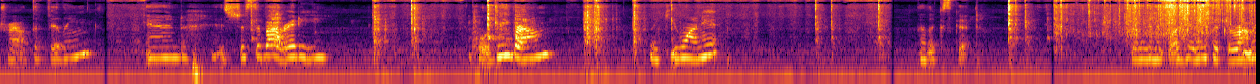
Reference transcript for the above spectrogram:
try out the filling. And it's just about ready. Golden brown, like you want it. That looks good. So I'm gonna go ahead and put the ramen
